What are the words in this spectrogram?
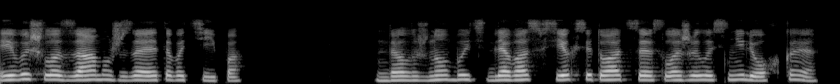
и вышла замуж за этого типа. Должно быть, для вас всех ситуация сложилась нелегкая.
